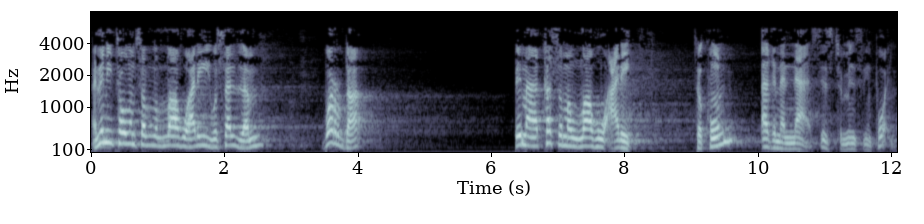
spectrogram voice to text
And then he told him, sallallahu alayhi wasallam, warda qasam Allahu alayk takun aghna nas. This is tremendously important.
